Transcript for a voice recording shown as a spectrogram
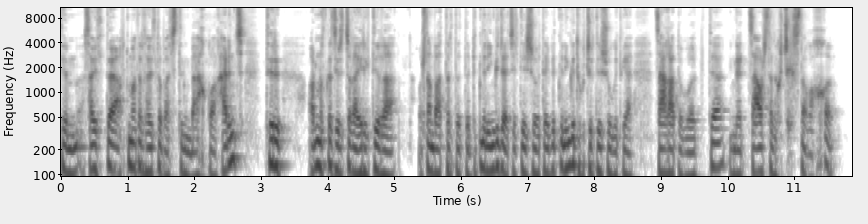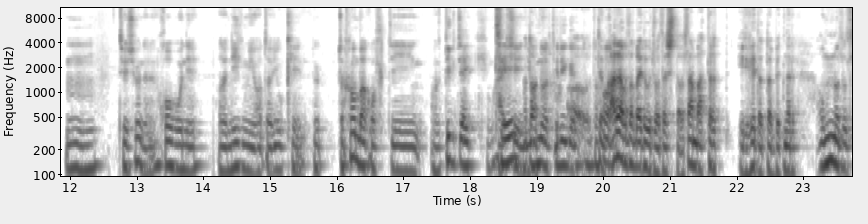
тийм соёлтой автоматар соёлтой болцдог байхгүй. Харин ч тэр орон нутгаас ирж байгаа иргэдийга Улаанбаатарт одоо бид нэр ингэж ажилдсан шүү те бид нар ингэж төгчөрдөн шүү гэдгээ заагаад өгөөд те ингээд зааварчлаад өгчих хэрэгтэй байгаа байхгүй. Аа. Тийм шүү нэ. Хуу хүний одоо нийгмийн одоо гэх зохион байгуулалтын дэг жайг хаашийн юм нь бол тэрийг гарын авлага байдаг гэж болно шүү дээ. Улаанбаатарт ирэхэд одоо бид нар өмнө нь бол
